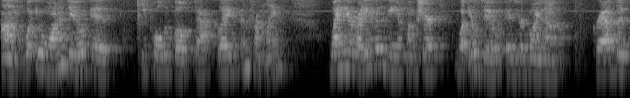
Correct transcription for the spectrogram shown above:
Um, what you'll want to do is keep hold of both back legs and front legs. When you're ready for the venipuncture, what you'll do is you're going to grab the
